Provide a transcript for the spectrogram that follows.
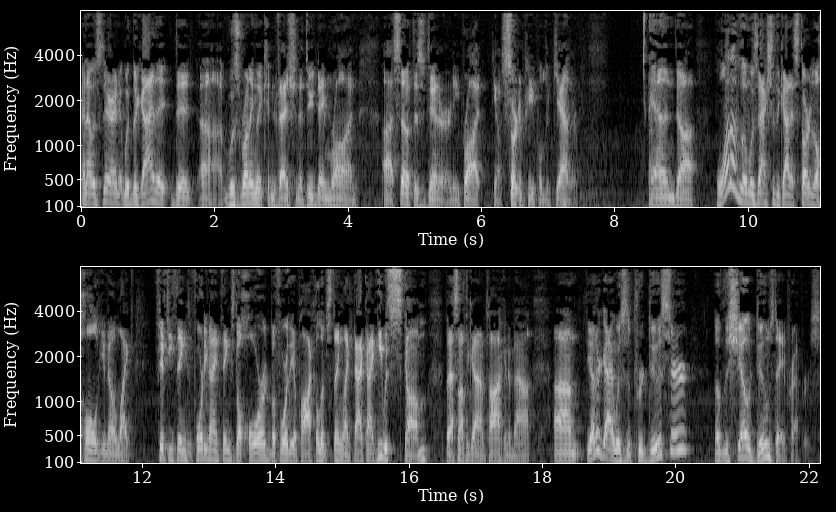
And I was there, and with the guy that that uh, was running the convention, a dude named Ron, uh, set up this dinner, and he brought you know certain people together. And uh, one of them was actually the guy that started the whole you know like 50 things, 49 things to hoard before the apocalypse thing, like that guy. He was scum, but that's not the guy I'm talking about. Um, the other guy was the producer of the show Doomsday Preppers.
